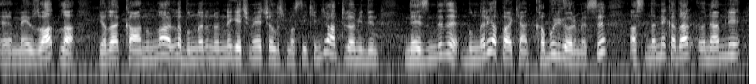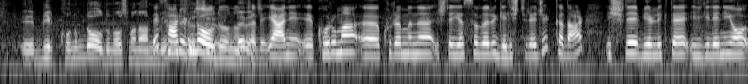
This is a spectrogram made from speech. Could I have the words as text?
E, mevzuatla ya da kanunlarla bunların önüne geçmeye çalışması. İkinci Abdülhamid'in nezdinde de bunları yaparken kabul görmesi aslında ne kadar önemli bir konumda olduğunu Osman Hamdi Ve Bey'in farkında gösteriyor. olduğunu Evet. tabii. Yani e, koruma e, kuramını işte yasaları geliştirecek kadar işle birlikte ilgileniyor.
